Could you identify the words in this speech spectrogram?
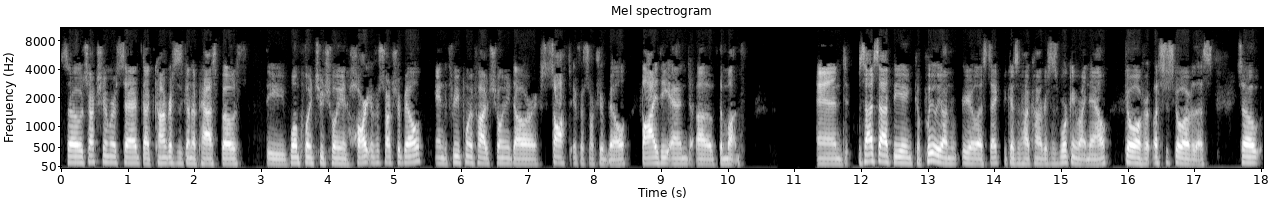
So Chuck Schumer said that Congress is going to pass both the 1.2 trillion hard infrastructure bill and the 3.5 trillion dollar soft infrastructure bill by the end of the month. And besides that being completely unrealistic because of how Congress is working right now, go over. Let's just go over this. So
